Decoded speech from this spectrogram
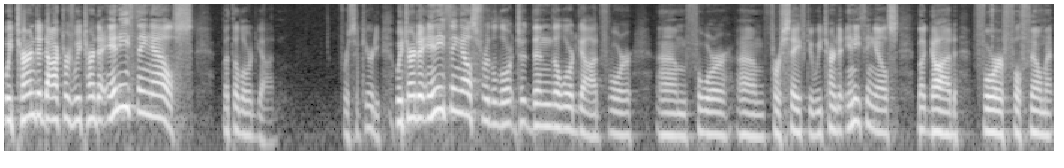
we turn to doctors, we turn to anything else but the Lord God for security. We turn to anything else for the Lord, to, than the Lord God for, um, for, um, for safety. We turn to anything else but God for fulfillment.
